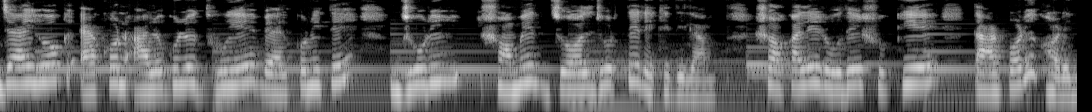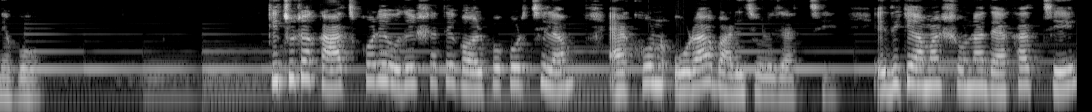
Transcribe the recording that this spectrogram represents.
যাই হোক, এখন আলুগুলো ধুয়ে ব্যালকনিতে ঝুড়ি সমেত জল ঝরতে রেখে দিলাম। সকালে রোদে শুকিয়ে তারপরে ঘরে নেব। কিছুটা কাজ করে ওদের সাথে গল্প করছিলাম, এখন ওরা বাড়ি চলে যাচ্ছে। এদিকে আমার সোনা দেখাচ্ছে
